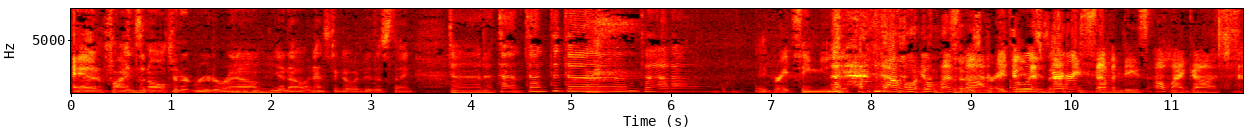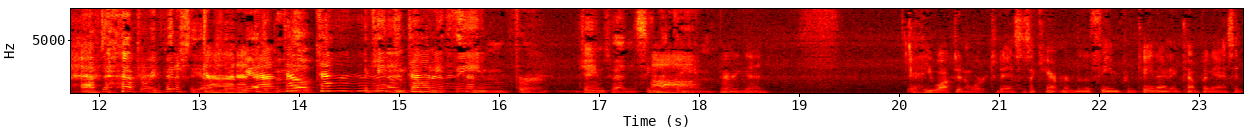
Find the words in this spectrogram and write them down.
and finds an alternate route around, Mm-hmm. you know, and has to go and do this thing. Dun, dun, dun, dun, dun, dun, dun. A great theme music. No, it was was not. great it theme was music. very seventies. Oh my gosh! After after we finished the Da, episode, we had to boot da, up da, the K9 da, Company da, da, theme for James, who hadn't seen the Ah, theme. very good. yeah, he walked into work today and says, I can't remember the theme from K9 and Company. I said,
